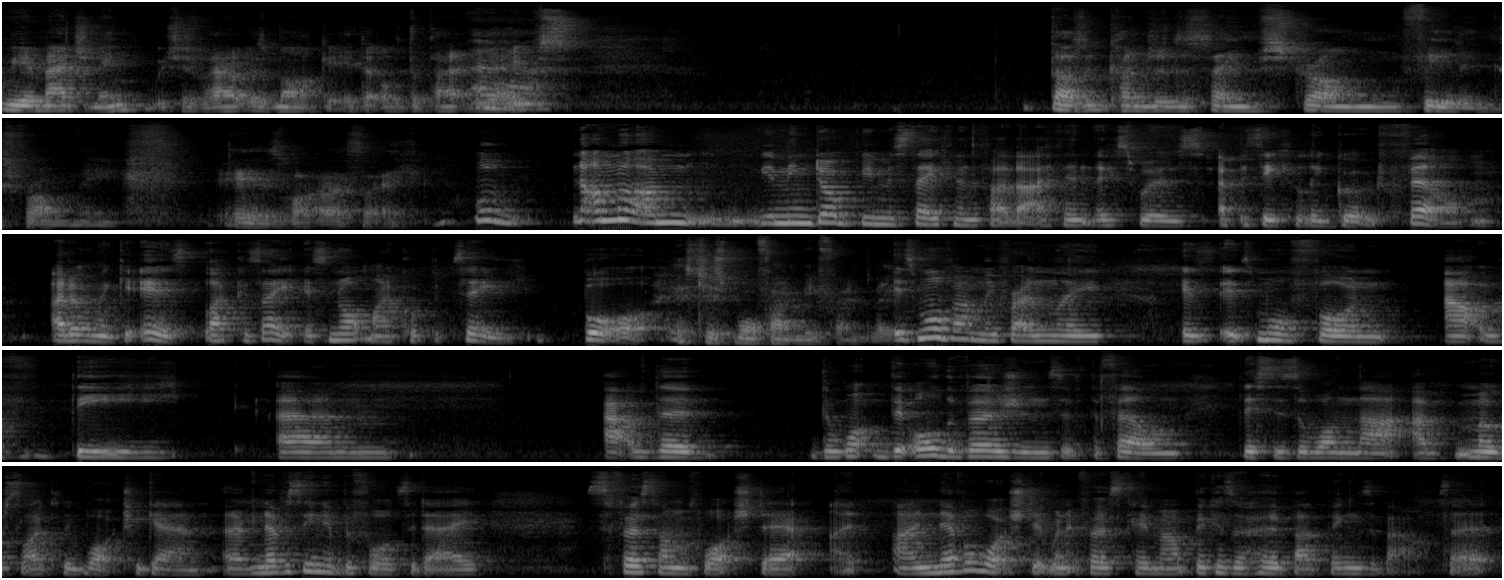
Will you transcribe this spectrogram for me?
reimagining, which is how it was marketed, of the Planet of the Uh-huh. Apes, doesn't conjure the same strong feelings from me. Is what I say. Well, no, I'm not. I'm, I mean, don't be mistaken in the fact that I think this was a particularly good film. I don't think it is. Like I say, it's not my cup of tea, but It's just more family friendly. it's more family friendly. It's it's more fun out of the um, out of the the, what- the all the versions of the film. This is the one that I'd most likely watch again. And I've never seen it before today. It's the first time I've watched it. I, I never watched it when it first came out because I heard bad things about it.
